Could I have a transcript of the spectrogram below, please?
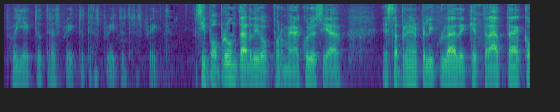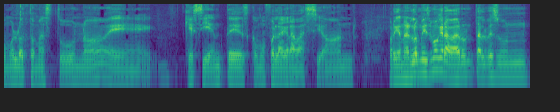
proyecto tras proyecto, tras proyecto, tras proyecto. Si puedo preguntar, digo, por mera curiosidad, esta primera película, de qué trata, cómo lo tomas tú, ¿no? Eh, ¿Qué sientes? ¿Cómo fue la grabación? Porque no es lo mismo grabar un, tal vez un,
